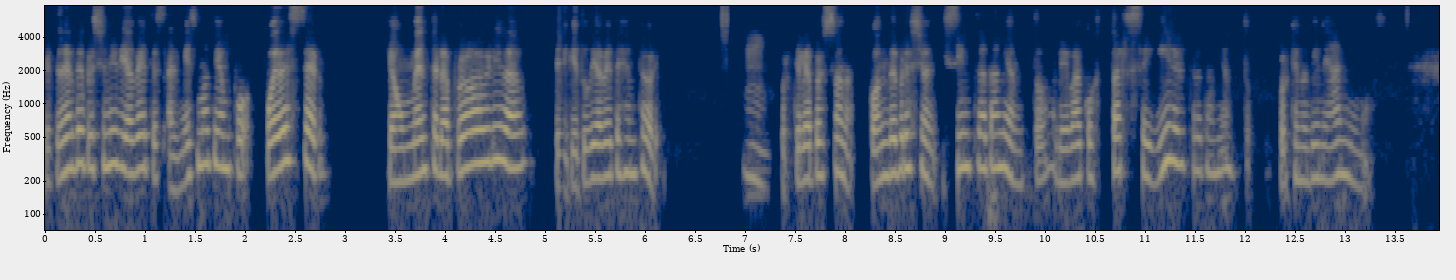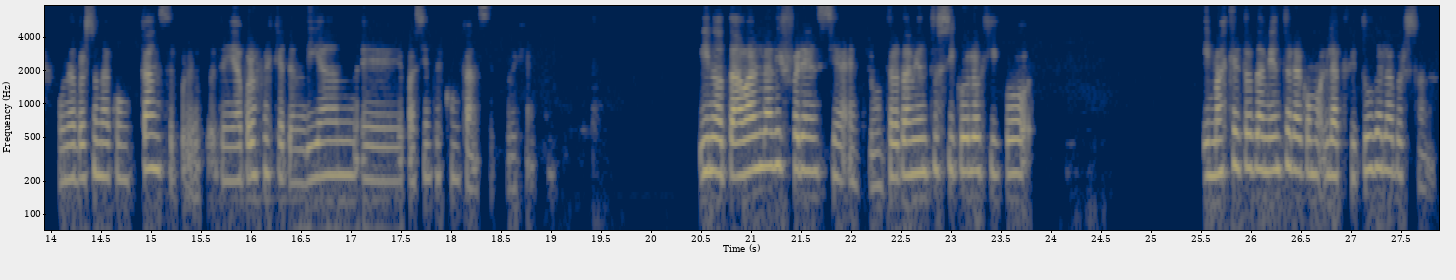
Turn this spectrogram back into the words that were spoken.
El tener depresión y diabetes al mismo tiempo puede ser que aumente la probabilidad de que tu diabetes empeore. Mm. Porque la persona con depresión y sin tratamiento le va a costar seguir el tratamiento porque no tiene ánimos. Una persona con cáncer, tenía profes que atendían eh, pacientes con cáncer, por ejemplo y notaban la diferencia entre un tratamiento psicológico y más que el tratamiento era como la actitud de la persona.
